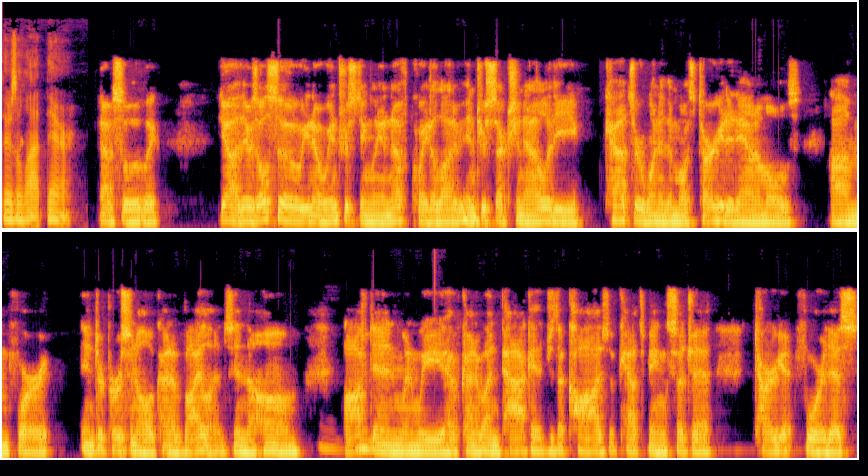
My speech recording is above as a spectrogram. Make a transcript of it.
there's a lot there. Absolutely. Yeah, there's also, you know, interestingly enough, quite a lot of intersectionality. Cats are one of the most targeted animals um, for interpersonal kind of violence in the home. Mm-hmm. Often, when we have kind of unpackaged the cause of cats being such a target for this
